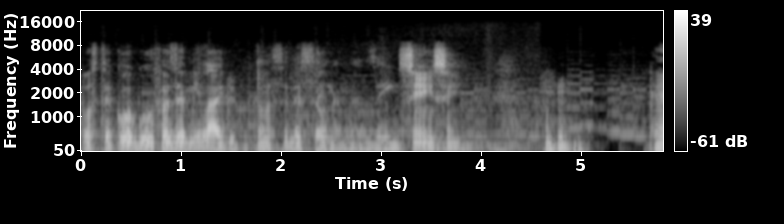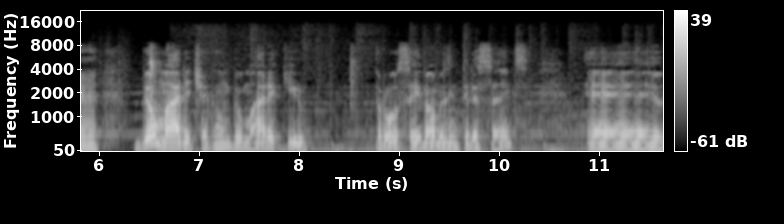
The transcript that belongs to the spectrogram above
Postecoglou fazia milagre com aquela seleção, né? Mas em... Sim, sim. é, Belmari, Tiagão. Belmari que trouxe aí nomes interessantes. É,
